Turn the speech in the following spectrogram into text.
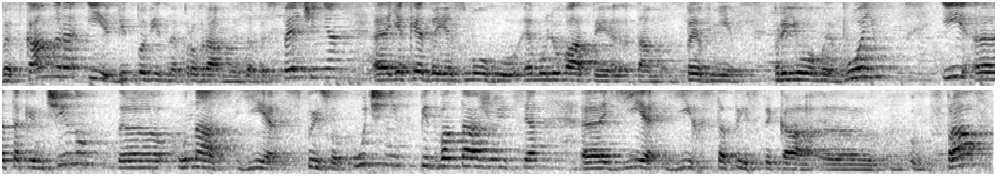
веб-камера і відповідне програмне забезпечення, е, яке дає змогу емулювати е, там певні прийоми бою. І е, таким чином е, у нас є список учнів, підвантажується, е, є їх статистика е, вправ.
